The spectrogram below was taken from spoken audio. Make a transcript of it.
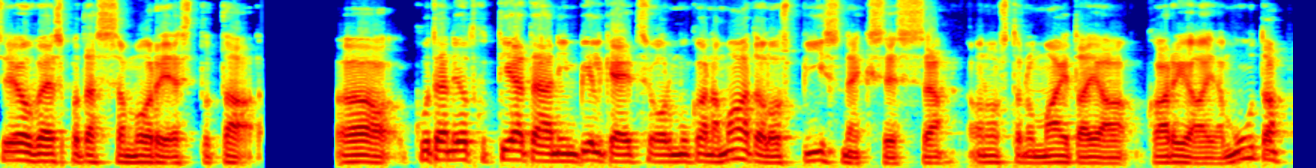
Se on Vespa tässä morjes. Tota, uh, kuten jotkut tietää, niin Bill Gates on mukana maatalousbisneksessä, on ostanut maita ja karjaa ja muuta,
